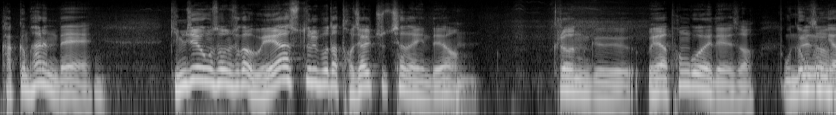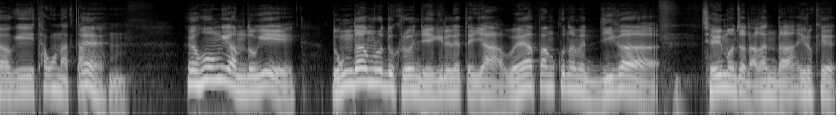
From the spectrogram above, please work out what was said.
가끔 하는데 김재웅 선수가 외야수들보다 더 잘 쫓아다닌대요. 음. 그런 그 외야 펑고에 대해서 운동 능력이 타고났다. 네. 음. 그래서 홍원기 감독이 농담으로도 그런 얘기를 했대. 야 외야 빵꾸 나면 네가 제일 먼저 나간다. 이렇게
